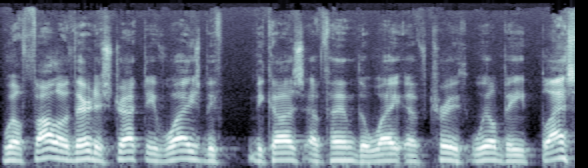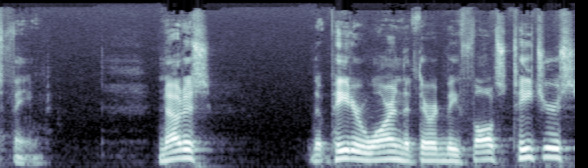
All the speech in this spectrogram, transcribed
will follow their destructive ways because of whom the way of truth will be blasphemed. Notice that Peter warned that there would be false teachers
